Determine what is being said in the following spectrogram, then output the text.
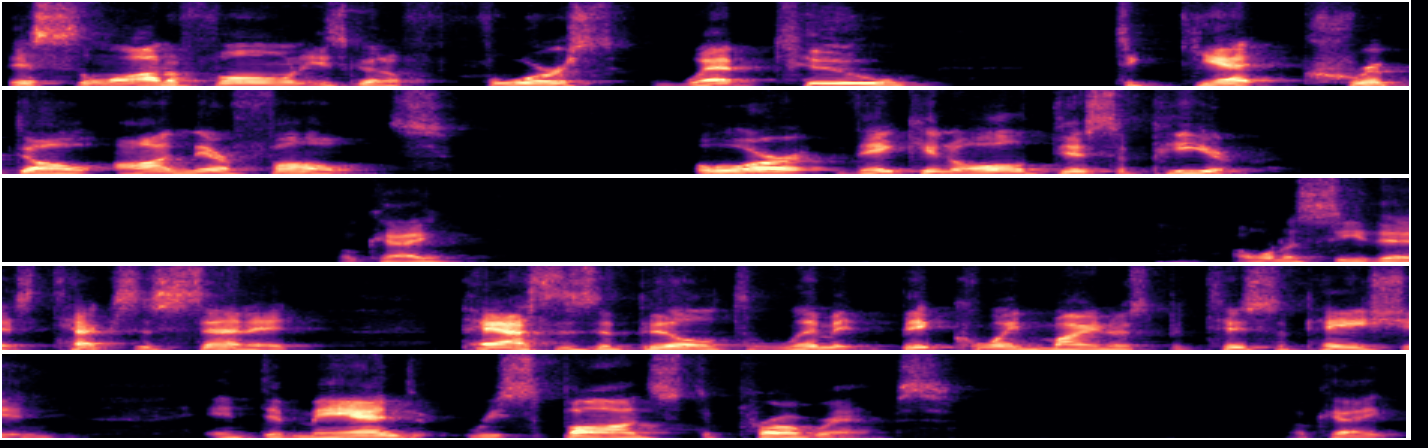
This Solana phone is going to force Web2 to get crypto on their phones, or they can all disappear. Okay. I want to see this. Texas Senate passes a bill to limit Bitcoin miners' participation in demand response to programs. Okay.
